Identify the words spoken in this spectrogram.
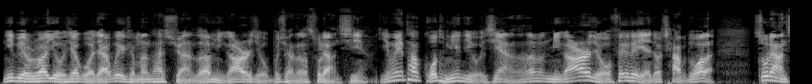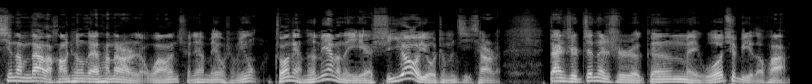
你比如说，有些国家为什么他选择米格二十九不选择苏两七？因为它国土面积有限，那么米格二十九飞飞也就差不多了。苏两七那么大的航程，在他那儿完完全全没有什么用。装点门面的也是要有这么几下的，但是真的是跟美国去比的话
